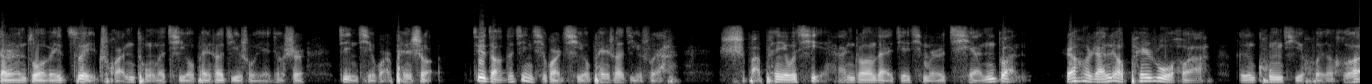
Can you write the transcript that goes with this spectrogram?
当然，作为最传统的汽油喷射技术，也就是进气管喷射。最早的进气管汽油喷射技术呀，是把喷油器安装在节气门前段，然后燃料喷入后啊，跟空气混合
